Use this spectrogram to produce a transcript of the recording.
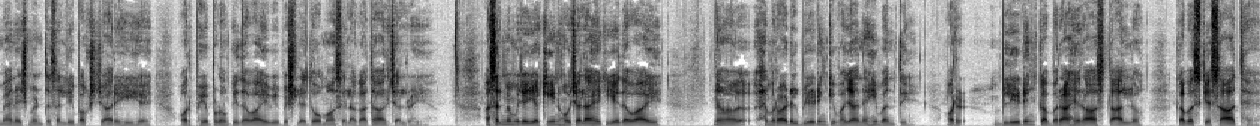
मैनेजमेंट तसल्ली बख्श जा रही है और फेफड़ों की दवाई भी पिछले दो माह से लगातार चल रही है। असल में मुझे यकीन हो चला है कि ये दवाई हेमरॉयडल ब्लीडिंग की वजह नहीं बनती और ब्लीडिंग का बरह रास्त ताल्लुक़ कब्ज़ के साथ है,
